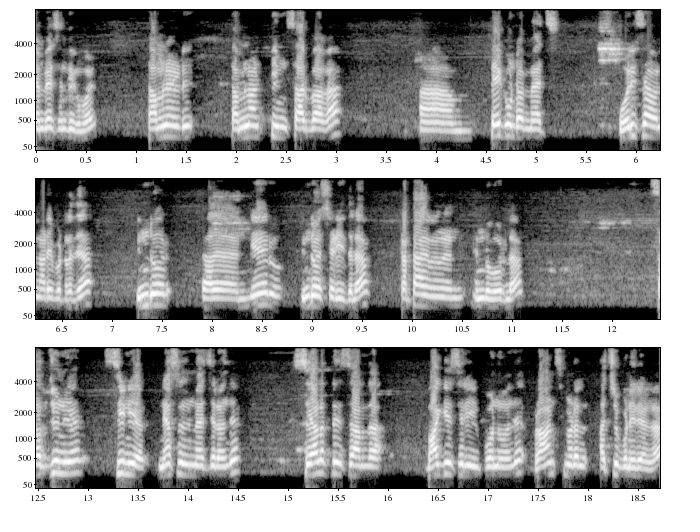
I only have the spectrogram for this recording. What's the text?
என் பேர் செந்தில்குமார் தமிழ்நாடு தமிழ்நாடு டீம் சார்பாக டேக்குண்டோ மேட்ச் ஒரிசாவில் நடைபெற்றது. இண்டோர் நேரு இண்டோர் ஸ்டேடியத்தில் கட்டாக என்ற ஊரில் சப் ஜூனியர் சீனியர் நேஷனல் மேட்ச்சில் வந்து சேலத்தை சார்ந்த பாக்யஸ்ரீ பொண்ணு வந்து பிரான்ஸ் மெடல் அச்சீவ் பண்ணியிருக்காங்க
